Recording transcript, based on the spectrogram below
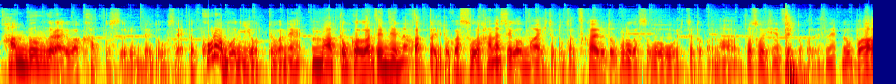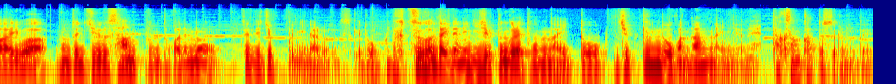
半分ぐらいはカットするんで、どうせ。コラボによってはね、間とかが全然なかったりとか、すごい話が上手い人とか、使えるところがすごい多い人とか、まあ、細い先生とかですね、の場合は、本当に13分とかでも、それで10分になるんですけど普通は大体ね20分ぐらい撮んないと10分動画になんないんだよね。たくさんカットするので。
